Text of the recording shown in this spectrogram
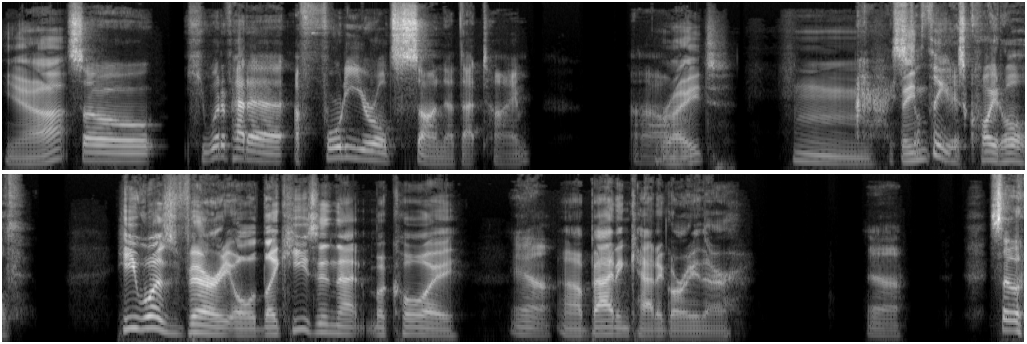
Yeah. So he would have had a a forty year old son at that time. Um, right. Hmm. I They- still think he was quite old. he was very old. Like he's in that McCoy Yeah, uh, batting category there. yeah. So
